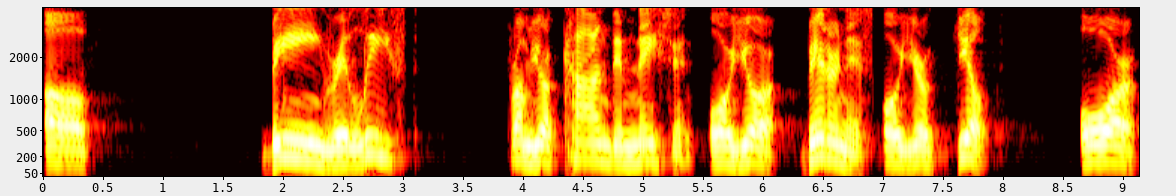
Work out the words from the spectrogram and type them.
of being released from your condemnation or your bitterness or your guilt or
